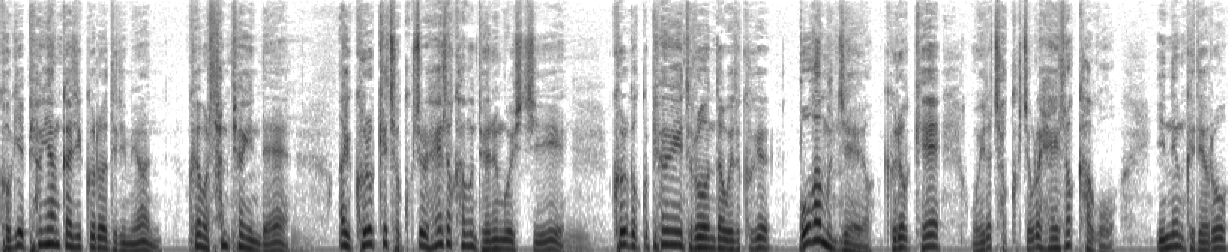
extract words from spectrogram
거기에 평양까지 끌어들이면 그야말로 삼평인데 아니 그렇게 적극적으로 해석하면 되는 것이지 음. 그걸 갖고 평양이 들어온다고 해서 그게 뭐가 문제예요? 그렇게 오히려 적극적으로 해석하고 있는 그대로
